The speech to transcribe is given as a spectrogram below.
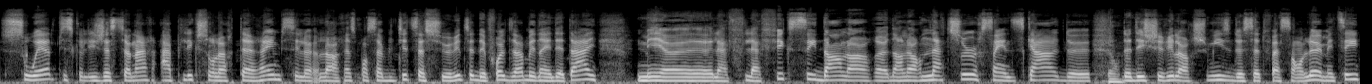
souhaite puisque les gestionnaires appliquent sur leur terrain. Puis c'est leur responsabilité de s'assurer. Des fois, le dire ben, dans les détails, mais euh, la, la FIC, c'est dans leur euh, dans leur nature syndicale de, de déchirer leur chemise de cette façon-là. Mais tu sais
